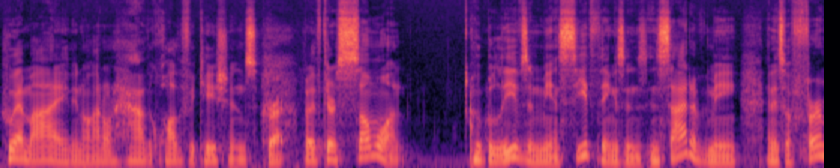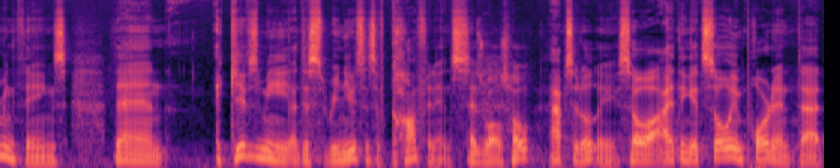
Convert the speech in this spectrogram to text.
who am i? You know i don't have the qualifications. Correct. But if there's someone who believes in me and see things in, inside of me and is affirming things then it gives me this renewed sense of confidence as well as hope. Absolutely. So uh, I think it's so important that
